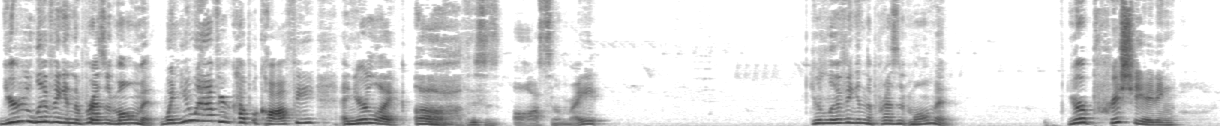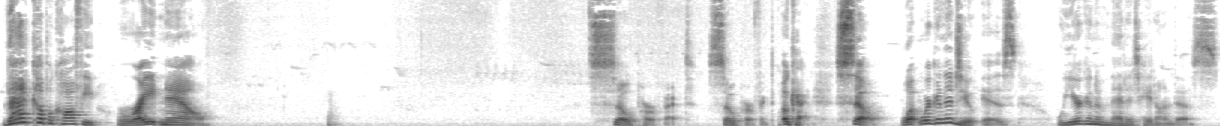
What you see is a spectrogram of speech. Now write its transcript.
you're living in the present moment. When you have your cup of coffee and you're like, "Oh, this is awesome," right? You're living in the present moment. You're appreciating that cup of coffee right now. So perfect. So perfect. Okay, so what we're going to do is we are going to meditate on this.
